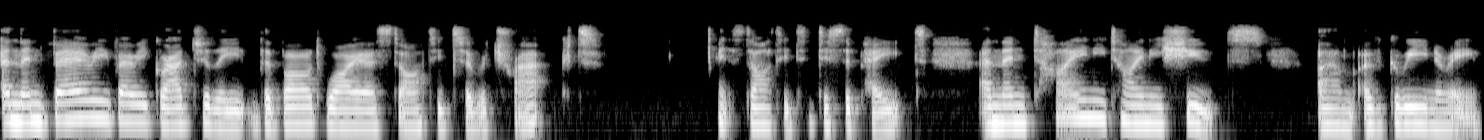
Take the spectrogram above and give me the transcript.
And then very, very gradually, the barbed wire started to retract. it started to dissipate, and then tiny, tiny shoots um, of greenery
